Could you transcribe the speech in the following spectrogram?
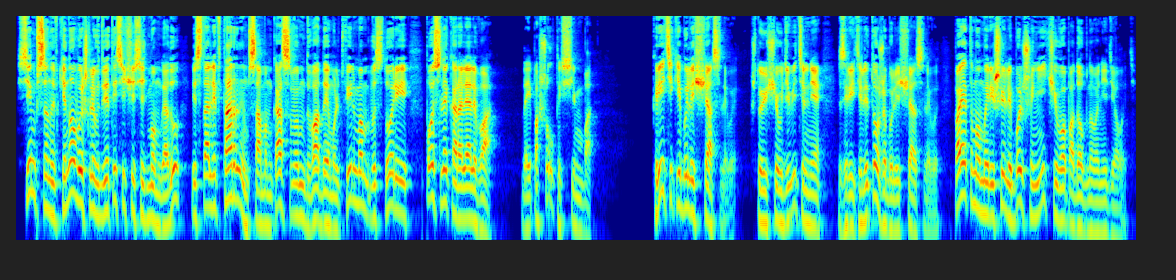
«Симпсоны» в кино вышли в 2007 году и стали вторым самым кассовым 2D-мультфильмом в истории после «Короля льва». Да и пошел ты, Симба. Критики были счастливы. Что еще удивительнее, зрители тоже были счастливы, поэтому мы решили больше ничего подобного не делать.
